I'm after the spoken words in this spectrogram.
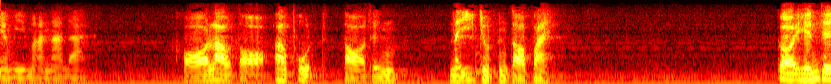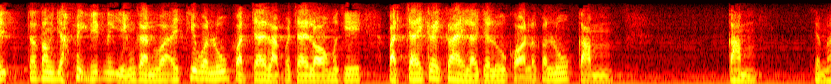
ยังมีมานะได้ ขอเล่าต่อเอาพูดต่อถึงในอีกจุดหนึ่งต่อไป ก็เห็นจะจะต้องย้ำอีกนิดนึงอีกเหมือนกันว่าไอ้ที่ว่ารู้ปัจจัยหลักปัจจัยรองเมื่อกี้ปัจจัยใกล้ๆเราจะรู้ก่อน แล้วก็รู้กรรมกรรมใช่ไหม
